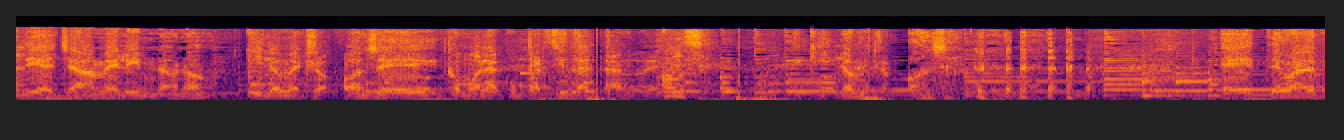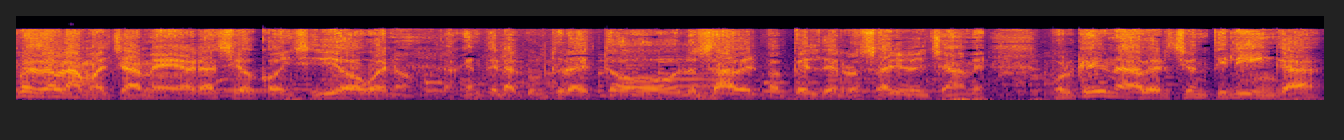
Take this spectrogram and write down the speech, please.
el día del chamamé el himno, ¿no? Kilómetro 11, como la comparsita del tango. ¿eh? 11. Kilómetro 11. Este, bueno, después hablamos del chamamé, Horacio coincidió, bueno, la gente de la cultura esto lo sabe, el papel de Rosario en el chamamé, porque hay una versión tilinga,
